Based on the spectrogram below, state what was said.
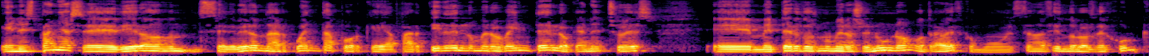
En España se, dieron, se debieron dar cuenta porque a partir del número 20 lo que han hecho es eh, meter dos números en uno, otra vez, como están haciendo los de Hulk,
